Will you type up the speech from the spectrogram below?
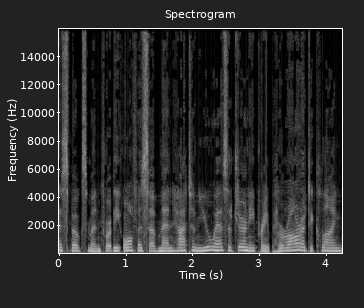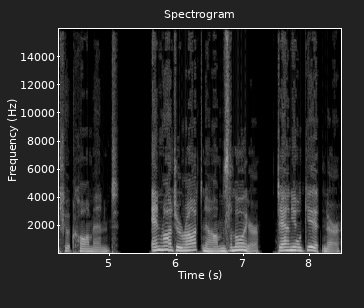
A spokesman for the Office of Manhattan U.S. Attorney Preet Bharara declined to comment. N. Rajaratnam's lawyer, Daniel Gitner,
